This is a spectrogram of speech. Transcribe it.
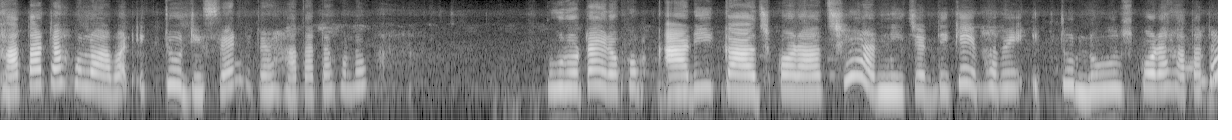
হাতাটা হলো আবার একটু ডিফারেন্ট এটার হাতাটা হলো পুরোটা এরকম আরি কাজ করা আছে আর নিচের দিকে এভাবে একটু লুজ করে হাতাটা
